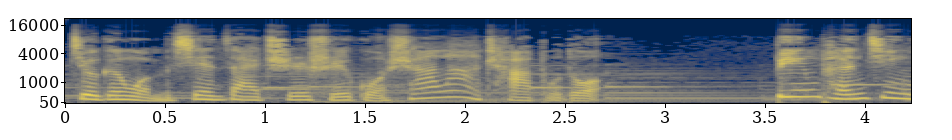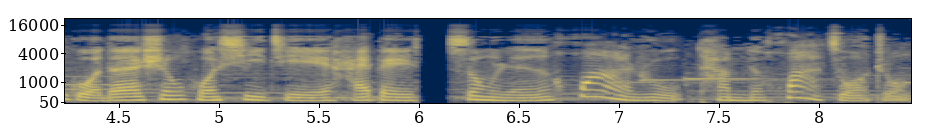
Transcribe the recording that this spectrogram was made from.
就跟我们现在吃水果沙拉差不多。冰盆禁果的生活细节还被宋人画入他们的画作中，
